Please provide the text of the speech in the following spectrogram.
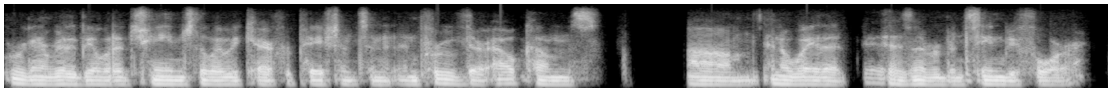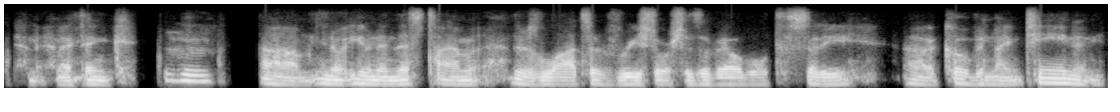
we're going to really be able to change the way we care for patients and improve their outcomes um, in a way that has never been seen before. And, and I think, mm-hmm. um, you know, even in this time, there's lots of resources available to study uh, COVID nineteen, and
